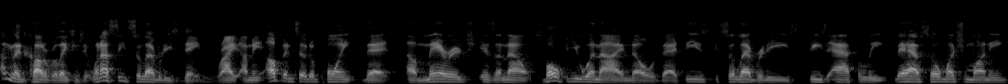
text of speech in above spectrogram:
I don't like to call it relationship. When I see celebrities dating, right? I mean, up until the point that a marriage is announced, both you and I know that these celebrities, these athletes, they have so much money,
